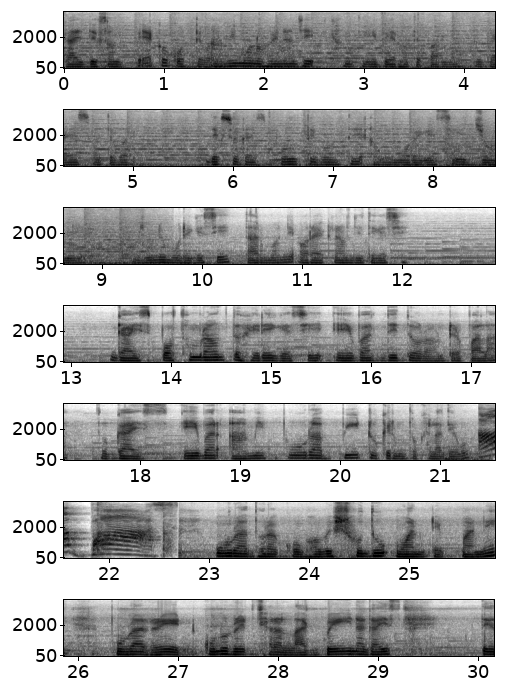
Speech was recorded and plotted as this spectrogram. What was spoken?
গাইস দেখছ, আমি প্যাকও করতে পারি। আমি মনে হয় না যে এখান থেকে বের হতে পারব। তো গাইস হতে পারে। দেখছ গাইস বলতে বলতে আমি মরে গেছি জোনে। জোনে মরে গেছি তার মানে ওরা এক রাউন্ড জিতে গেছে। গাইস প্রথম রাউন্ড তো হেরে গেছি এবার দ্বিতীয় রাউন্ডের পালা। তো গাইস এবার আমি পুরা বি টুকের মতো খেলা দেবো। পুরা ধরা কোভ হবে শুধু ওয়ান টেপ মানে পুরা রেড কোনো রেড ছাড়া লাগবেই না গাইস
